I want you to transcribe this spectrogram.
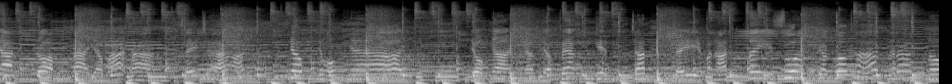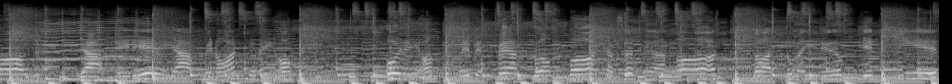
ยันดอกตาอย่ามาทางใส่ชานยกยกยายยกยายนะอย่าแบ่งเห็นจันใจมันอันในส่วงอยากควงหารักน้อง อยากให้ดีอยากไปนอนอยู่ในห้อง โอ้ยในห้องไปเป็นแฟนหลวงบอจากเสื้อเหนืออ่อนตอดลูกไหลเดิมกินกิน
